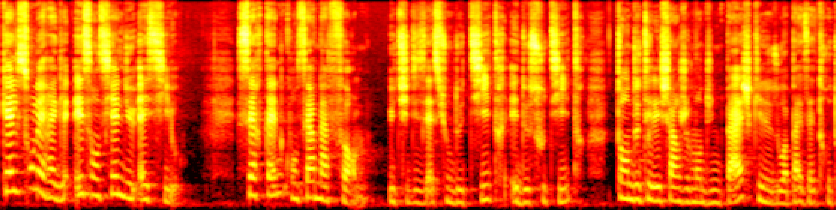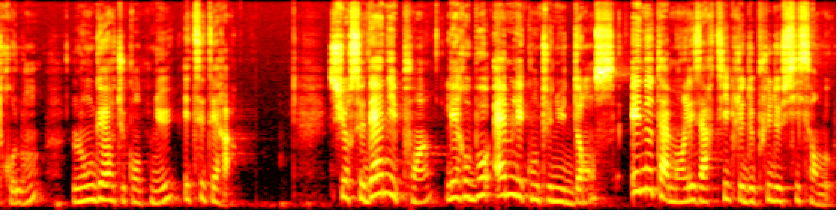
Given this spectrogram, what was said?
Quelles sont les règles essentielles du SEO Certaines concernent la forme, utilisation de titres et de sous-titres, temps de téléchargement d'une page qui ne doit pas être trop long, longueur du contenu, etc. Sur ce dernier point, les robots aiment les contenus denses et notamment les articles de plus de 600 mots.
